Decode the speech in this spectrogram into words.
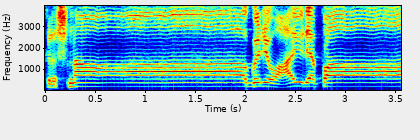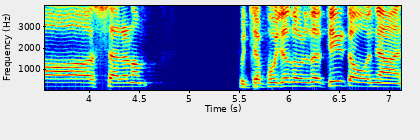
കൃഷ്ണ ഗുരു ആയുരപ്പാ ശരണം. ഉച്ചപൂജ തൊഴുതെത്തിയിട്ടോ ഞാൻ.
